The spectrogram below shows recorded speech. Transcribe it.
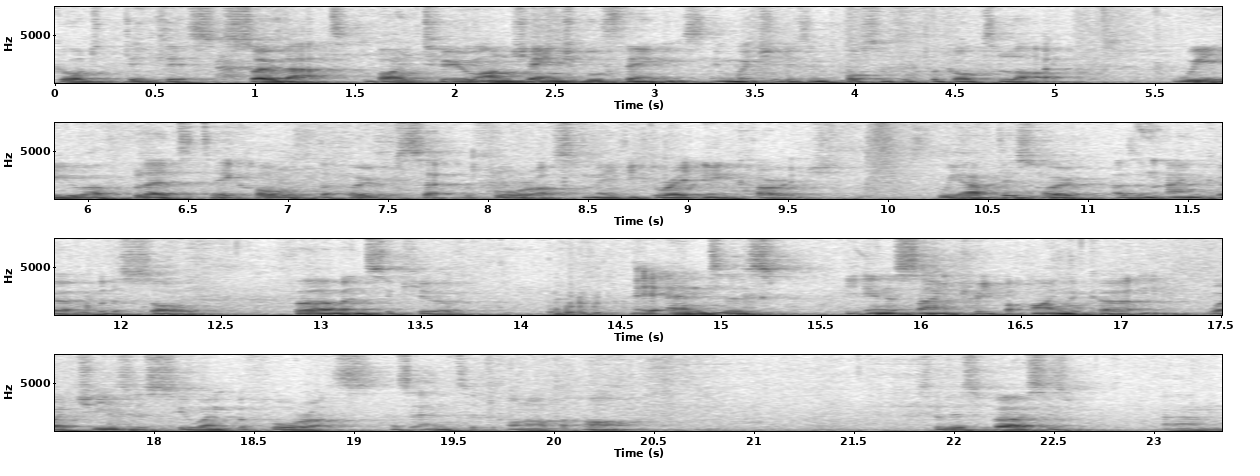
God did this so that by two unchangeable things in which it is impossible for God to lie, we who have fled to take hold of the hope set before us may be greatly encouraged. We have this hope as an anchor for the soul, firm and secure. It enters the inner sanctuary behind the curtain, where Jesus, who went before us, has entered on our behalf. So this verse is um,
